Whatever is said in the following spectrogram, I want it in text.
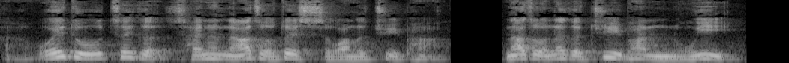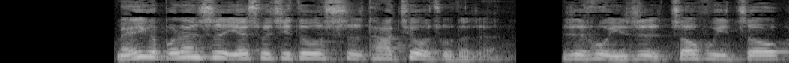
啊！唯独这个才能拿走对死亡的惧怕，拿走那个惧怕的奴役。每一个不认识耶稣基督是他救主的人，日复一日，周复一周，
